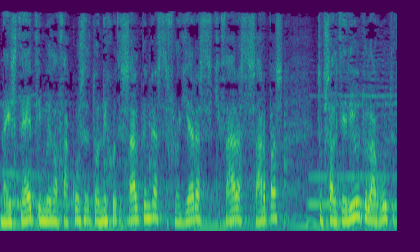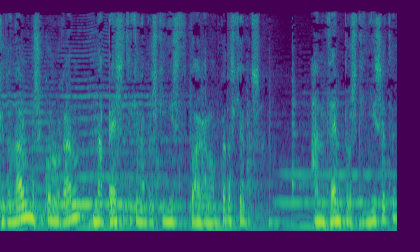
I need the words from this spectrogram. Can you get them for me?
να είστε έτοιμοι όταν θα ακούσετε τον ήχο της άλπιγγας, της φλογέρας, της κιθάρας, της άρπα, του ψαλτηρίου, του λαγούτου και των άλλων μουσικών οργάνων να πέσετε και να προσκυνήσετε το άγαλμα που κατασκεύασα. Αν δεν προσκυνήσετε,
